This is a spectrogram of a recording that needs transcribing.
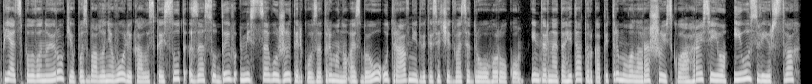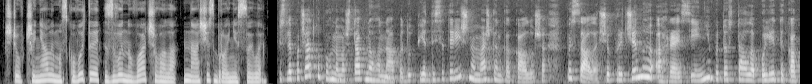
п'ять з половиною років позбавлення волі Калузький суд засудив місцеву жительку, затриману СБУ у травні 2022 року. Інтернет-агітаторка підтримувала рашистську агресію і у звірствах, що вчиняли московити, звинувачувала наші збройні сили. Після початку повномасштабного нападу 50-річна мешканка Калуша писала, що причиною агресії нібито стала політика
